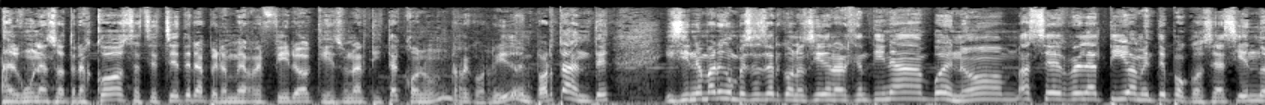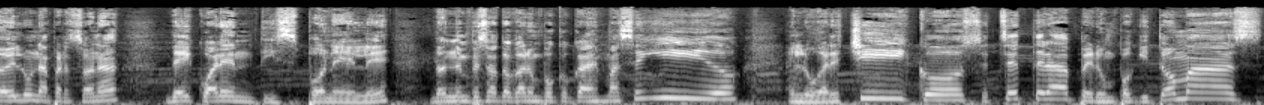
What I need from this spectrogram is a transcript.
algunas otras cosas, etcétera, pero me refiero a que es un artista con un recorrido importante y sin embargo empezó a ser conocido en Argentina, bueno, hace relativamente poco, o sea, siendo él una persona de 40, ponele, donde empezó a tocar un poco cada vez más seguido, en lugares chicos, etcétera, pero un poquito más,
